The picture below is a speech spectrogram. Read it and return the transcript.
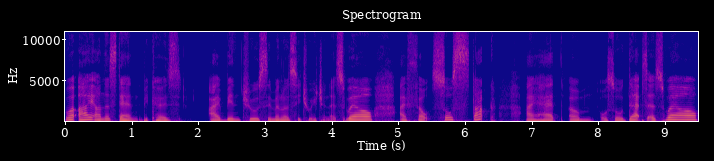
Well, I understand because I've been through similar situation as well. I felt so stuck. I had um, also debts as well.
